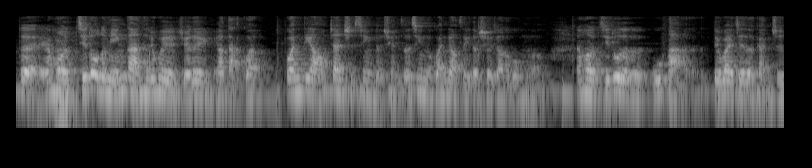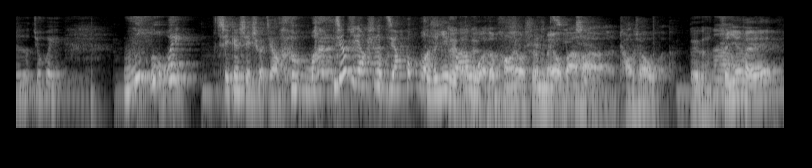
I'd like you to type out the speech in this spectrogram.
嗯。对，然后极度的敏感，他就会觉得要打关关掉，暂时性的、选择性的关掉自己的社交的功能，然后极度的无法对外界的感知，就会无所谓谁跟谁社交，我就是要社交，我就是一般我的朋友是没有办法嘲笑我的，对的。嗯是因为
